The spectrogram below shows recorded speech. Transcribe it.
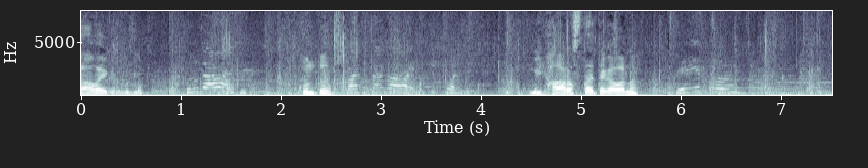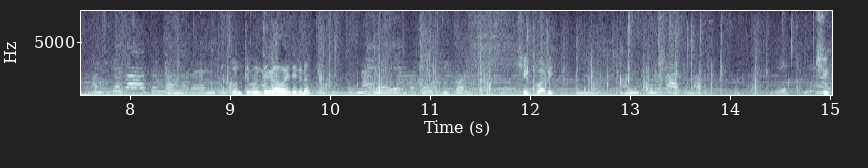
गाव आहे का कुठलं? कोणतं? पाच सहा गाव आहेत तिकडे. मी हा रस्ता आहे त्या गावाला हे येतं. आमच्या गावातच जाणार आहे आणि कोणती कोणती गाव आहे तिकडं? नाही नाही एकच आहे तिकडे चिकवाडी. आणि पुढे लागणार एक चिक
